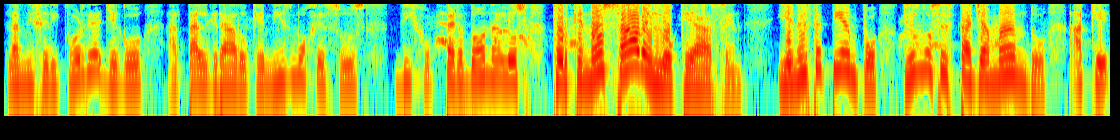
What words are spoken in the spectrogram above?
la misericordia llegó a tal grado que mismo Jesús dijo, perdónalos porque no saben lo que hacen. Y en este tiempo Dios nos está llamando a que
